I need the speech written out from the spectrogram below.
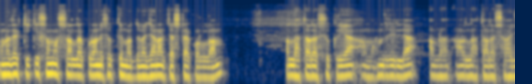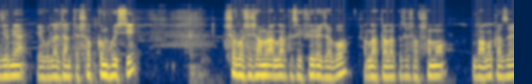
ওনাদের কি কি সমস্যা আল্লাহ কোরআন শক্তির মাধ্যমে জানার চেষ্টা করলাম। আল্লাহ তালার শুক্রিয়া। আলহামদুলিল্লাহ। আমরা আল্লাহ তালার সাহায্য নিয়ে এগুলা জানতে সক্ষম হয়েছি সর্বশেষে আমরা আল্লাহর কাছে ফিরে যাব। আল্লাহ তালার কাছে সবসময় ভালো কাজে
